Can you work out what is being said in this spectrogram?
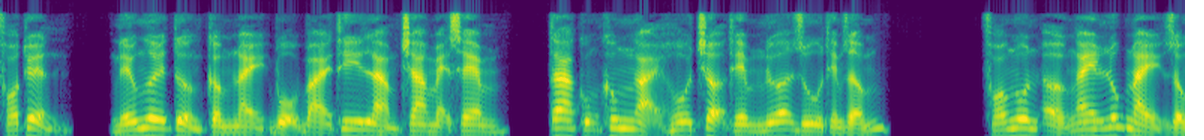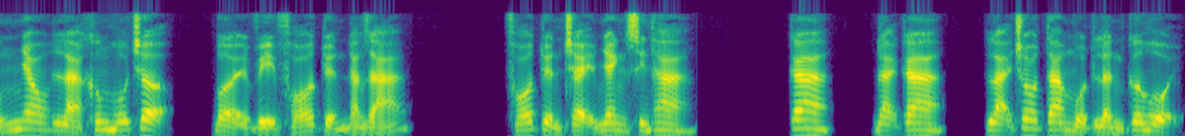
Phó tuyển, nếu ngươi tưởng cầm này bộ bài thi làm cha mẹ xem, ta cũng không ngại hỗ trợ thêm nữa du thêm giấm. Phó ngôn ở ngay lúc này giống nhau là không hỗ trợ, bởi vì phó tuyển đáng giá. Phó tuyển chạy nhanh xin tha. Ca, đại ca, lại cho ta một lần cơ hội,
